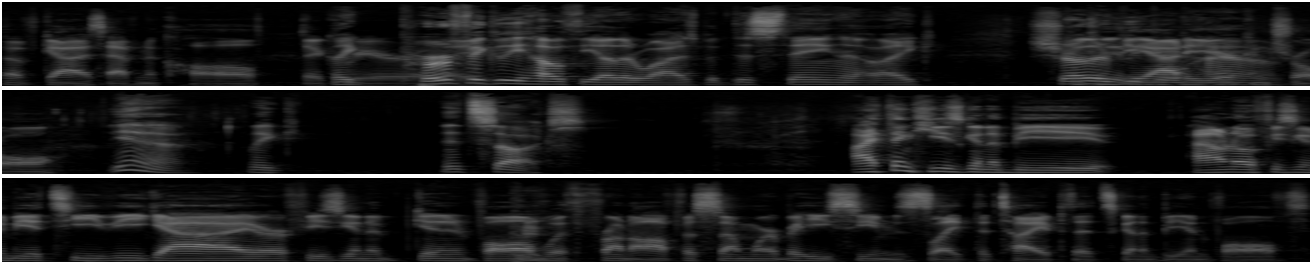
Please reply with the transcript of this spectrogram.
of guys having to call their like career perfectly healthy otherwise but this thing that like sure people out of have, your control yeah like it sucks i think he's gonna be i don't know if he's gonna be a tv guy or if he's gonna get involved with front office somewhere but he seems like the type that's gonna be involved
